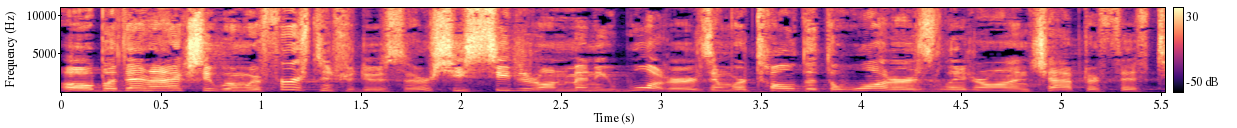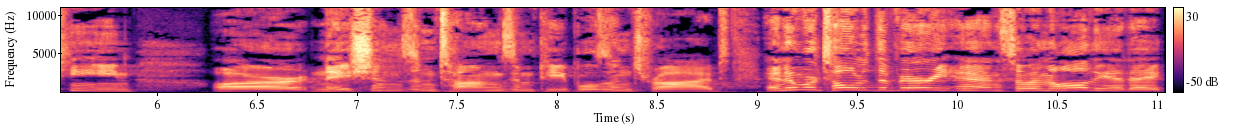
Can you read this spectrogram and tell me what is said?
Oh, but then actually when we first introduce her, she's seated on many waters, and we're told that the waters later on in chapter 15 are nations and tongues and peoples and tribes. And then we're told at the very end, so in all the day,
